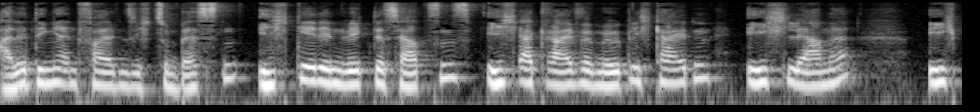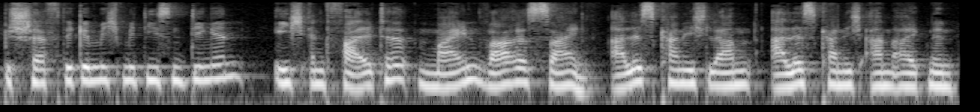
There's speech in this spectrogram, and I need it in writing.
alle Dinge entfalten sich zum Besten. Ich gehe den Weg des Herzens, ich ergreife Möglichkeiten, ich lerne, ich beschäftige mich mit diesen Dingen, ich entfalte mein wahres Sein. Alles kann ich lernen, alles kann ich aneignen.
